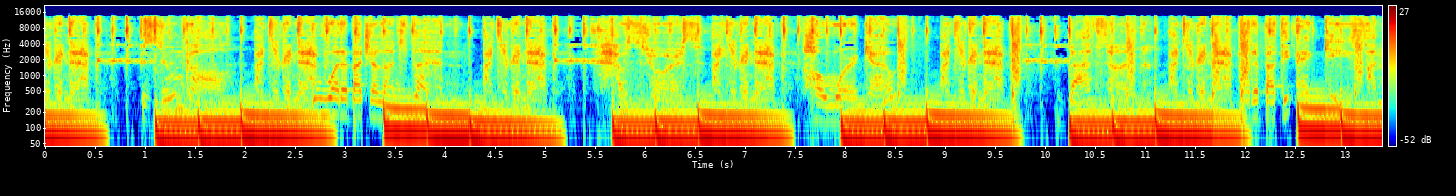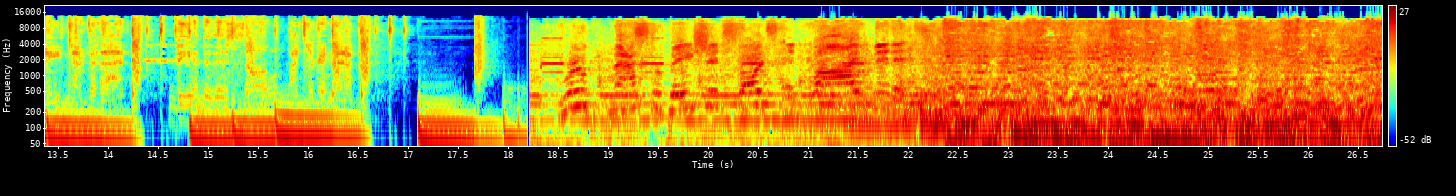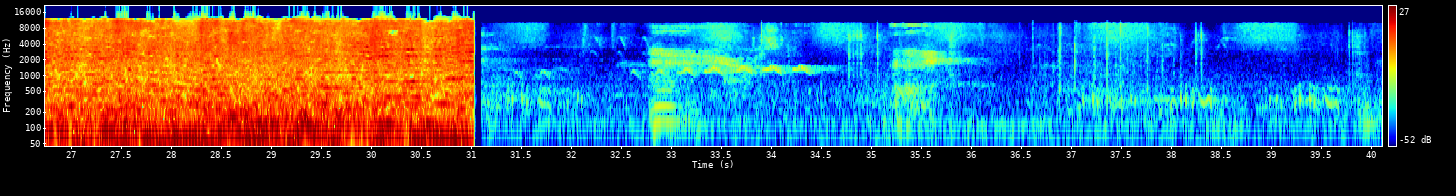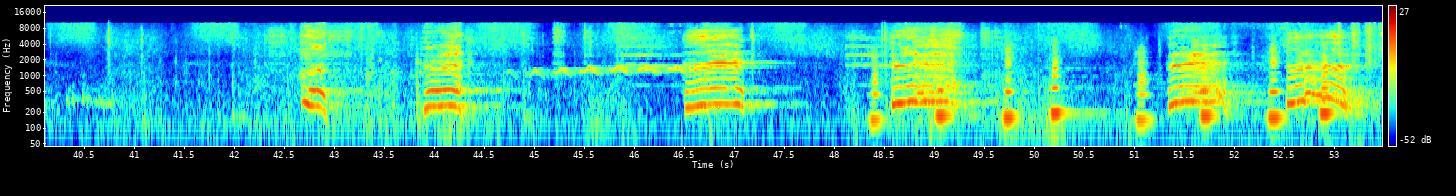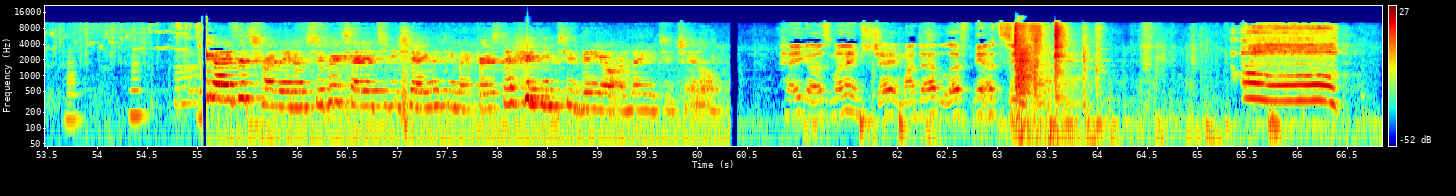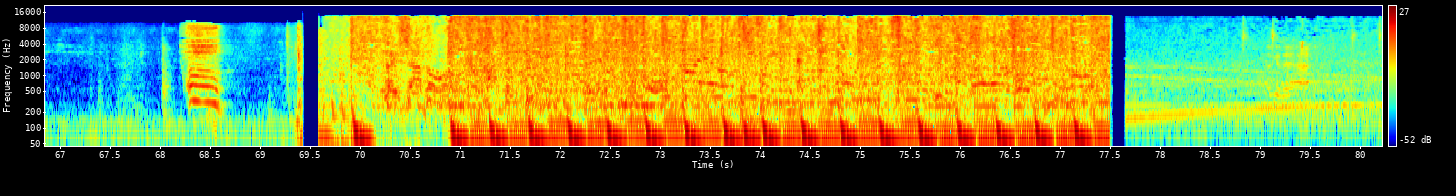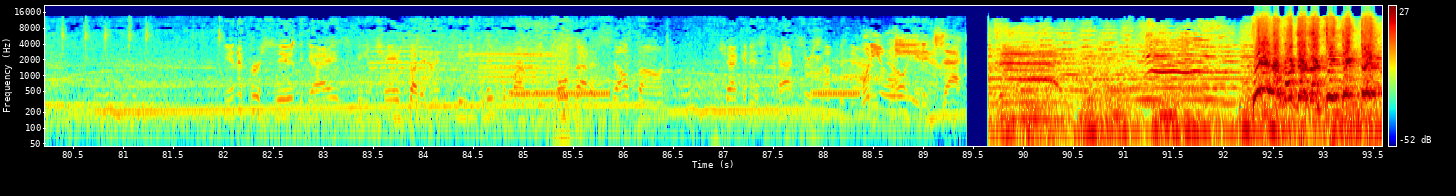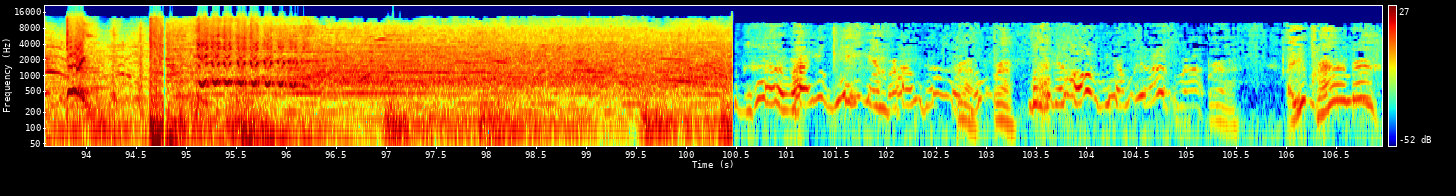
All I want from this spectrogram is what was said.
Took a nap. Zoom call, I took a nap. What about your lunch plan? I took a nap. House chores, I took a nap. Home workout, I took a nap. Bath time, I took a nap. What about the eggies? I made time for that. The end of this song, I took a nap. Group masturbation starts in five minutes. Guys, it's Charlie and I'm super excited to be sharing with you my first ever YouTube video on my YouTube channel. Hey guys, my name's Jay. My dad left me at six. Oh! Oh! In a pursuit, the guy is being chased by the Huntington Beach Police Department. He pulls out his cell phone, checking his text or something there. What do you No need hand. exactly? Bruh, bruh. Bruh. Are you crying, bruh?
